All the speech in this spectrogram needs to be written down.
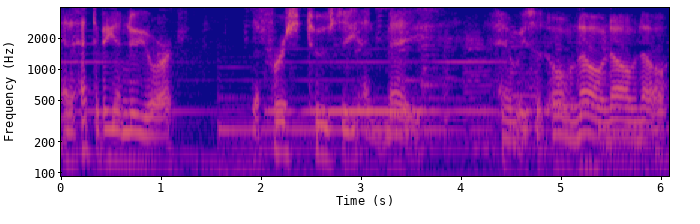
and it had to be in New York the first Tuesday in May. And we said, oh, no, no, no.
